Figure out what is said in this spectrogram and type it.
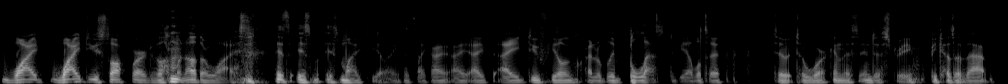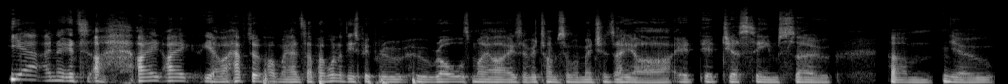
why why do software development otherwise is is is my feeling. It's like I, I i do feel incredibly blessed to be able to to, to work in this industry because of that. Yeah, and it's uh, I I you know I have to hold my hands up. I'm one of these people who who rolls my eyes every time someone mentions AR. It it just seems so um, you know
